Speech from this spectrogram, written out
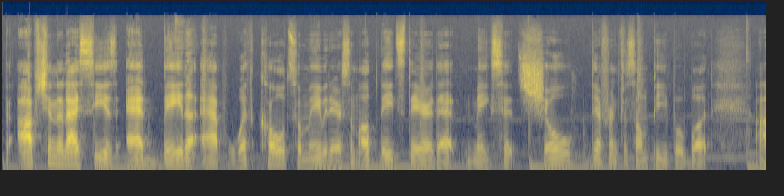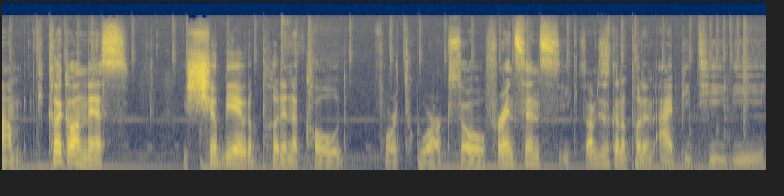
the option that I see is add beta app with code. So maybe there's some updates there that makes it show different for some people. But um, if you click on this, you should be able to put in a code for it to work. So for instance, so I'm just gonna put an IPTV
